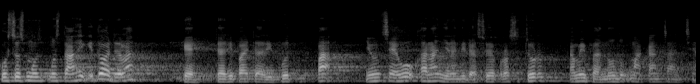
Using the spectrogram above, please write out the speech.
khusus mustahik itu adalah oke okay, daripada ribut Pak nyun sewu karena jenengan tidak sesuai prosedur kami bantu untuk makan saja.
